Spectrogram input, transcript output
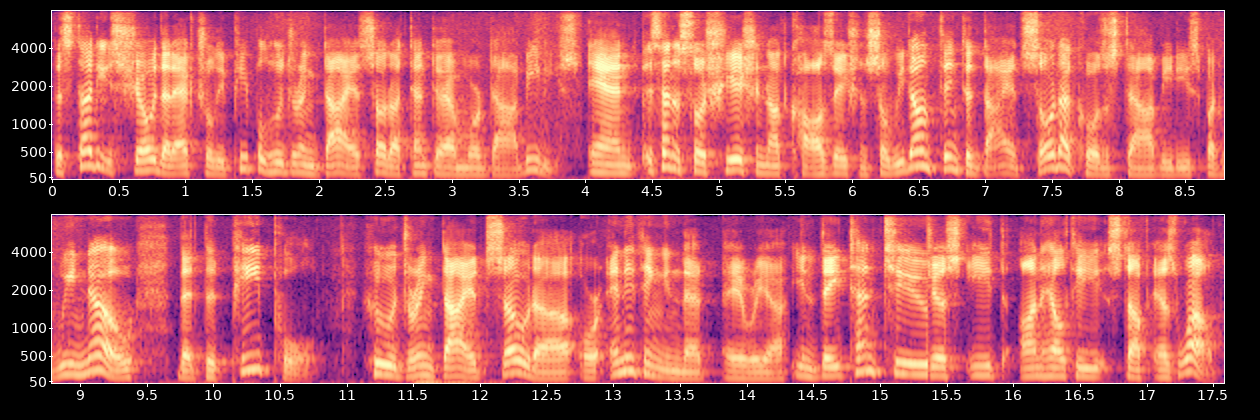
The studies show that actually people who drink diet soda tend to have more diabetes. And it's an association, not causation. So we don't think the diet soda causes diabetes, but we know that the people who drink diet soda or anything in that area, you know, they tend to just eat unhealthy stuff as well.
